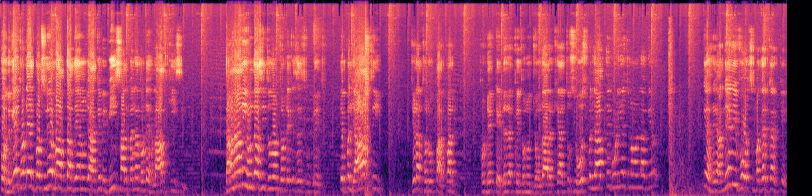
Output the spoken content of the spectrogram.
ਭੁੱਲ ਗਏ ਤੁਹਾਡੇ, ਪੁੱਛ ਲਿਓ ਬਾਪ ਦਾਦਿਆਂ ਨੂੰ ਜਾ ਕੇ ਵੀ 20 ਸਾਲ ਪਹਿਲਾਂ ਤੁਹਾਡੇ ਹਾਲਾਤ ਕੀ ਸੀ। ਦਾਣਾ ਨਹੀਂ ਹੁੰਦਾ ਸੀ ਜਦੋਂ ਤੁਹਾਡੇ ਕਿਸੇ ਸੂਬੇ 'ਚ। ਇਹ ਪੰਜਾਬ ਸੀ, ਜਿਹੜਾ ਤੁਹਾਨੂੰ ਭਰ ਭਰ ਤੁਹਾਡੇ ਢਿੱਡ ਰੱਖੇ, ਤੁਹਾਨੂੰ ਜਿਉਂਦਾ ਰੱਖਿਆ। ਤੁਸੀਂ ਉਸ ਪੰਜਾਬ ਤੇ ਗੋਲੀਆਂ ਚਲਾਉਣ ਲੱਗ ਗਏ ਹੋ। ਕਿ ਹਰਿਆਣੇ ਦੀ ਫੋਰਸ ਮਗਰ ਕਰਕੇ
